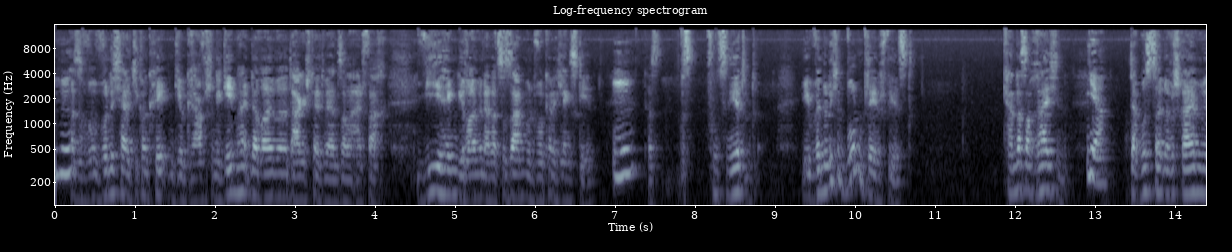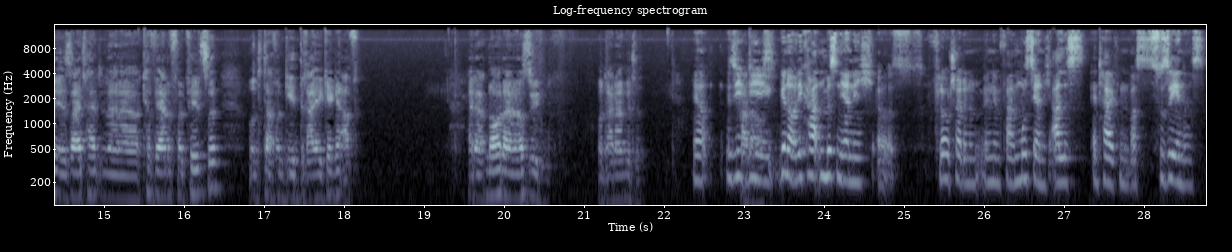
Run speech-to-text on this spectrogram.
Mhm. Also wo, wo nicht halt die konkreten geografischen Gegebenheiten der Räume dargestellt werden, sondern einfach, wie hängen die Räume miteinander zusammen und wo kann ich längs gehen. Mhm. Das, das funktioniert und eben wenn du nicht im Bodenplänen spielst, kann das auch reichen. Ja. Da musst du halt nur beschreiben, ihr seid halt in einer Kaverne voll Pilze und davon gehen drei Gänge ab. Einer nach Norden, einer nach Süden und einer in Mitte. Ja, die, die, genau, die Karten müssen ja nicht, äh, Flowchart in, in dem Fall muss ja nicht alles enthalten, was zu sehen ist.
